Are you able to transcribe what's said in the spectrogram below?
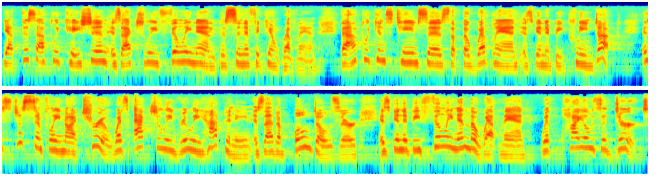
Yet this application is actually filling in the significant wetland. The applicant's team says that the wetland is going to be cleaned up. It's just simply not true. What's actually really happening is that a bulldozer is going to be filling in the wetland with piles of dirt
